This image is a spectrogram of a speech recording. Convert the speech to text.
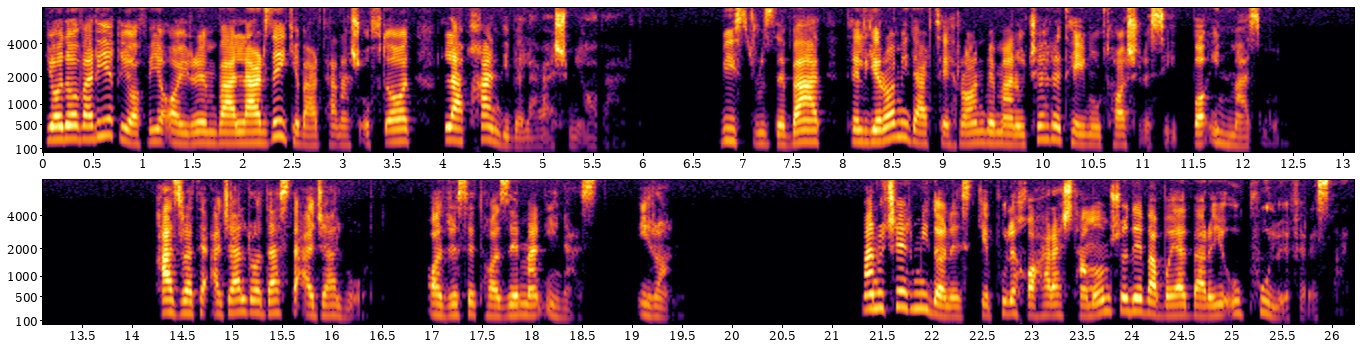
یادآوری قیافه آیرم و لرزه‌ای که بر تنش افتاد لبخندی به لبش می آورد. بیست روز بعد تلگرامی در تهران به منوچهر تیمورتاش رسید با این مضمون. حضرت عجل را دست عجل برد. آدرس تازه من این است. ایران منوچهر می دانست که پول خواهرش تمام شده و باید برای او پول بفرستد.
